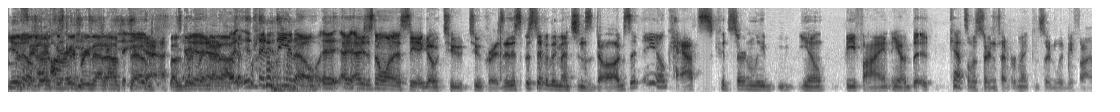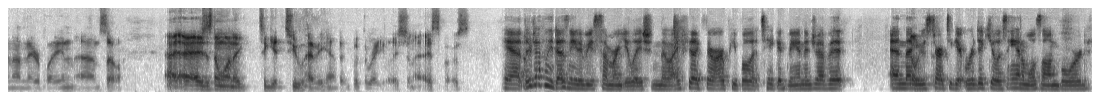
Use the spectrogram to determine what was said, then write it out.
You know, I was just going to bring that up. Tim. Yeah, I was going to yeah, bring that up. But it, you know, it, I, I, just don't want to see it go too too crazy. This specifically mentions dogs. And, you know, cats could certainly you know be fine. You know, the, cats of a certain temperament could certainly be fine on an airplane. Um, so. I, I just don't want to, to get too heavy handed with the regulation, I suppose. Yeah, there definitely does need to be some regulation, though. I feel like there are people that take advantage of it, and then oh, yeah. start to get ridiculous animals on board,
